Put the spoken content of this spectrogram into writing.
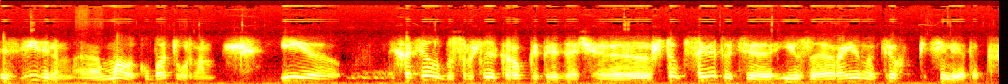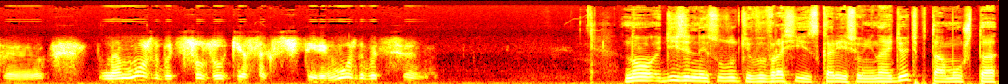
с дизелем малокубатурным. И хотелось бы с ручной коробкой передач. Что посоветуете из района трех пятилеток? Э, Может быть, Suzuki SX4, может быть, Но дизельные Сузуки вы в России, скорее всего, не найдете, потому что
